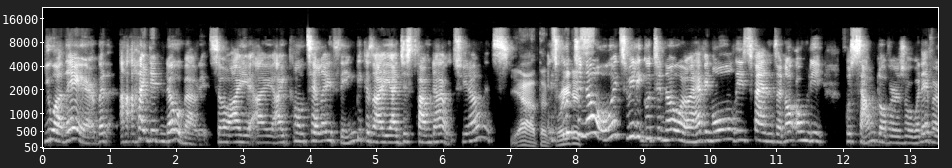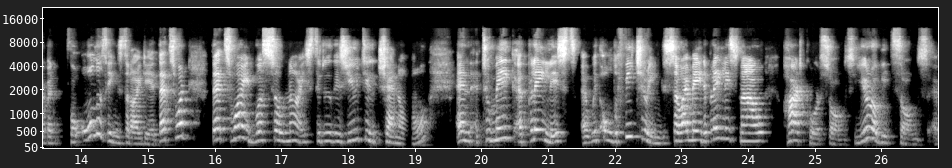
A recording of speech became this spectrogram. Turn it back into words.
you are there, but I, I didn't know about it, so I, I I can't tell anything because I I just found out. You know, it's Yeah, the it's good to know. It's really good to know uh, having all these fans, and not only for sound lovers or whatever, but for all the things that I did. That's what that's why it was so nice to do this YouTube channel and to make a playlist uh, with all the featurings. So I made a playlist now, hardcore songs, Eurobeat songs, uh,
